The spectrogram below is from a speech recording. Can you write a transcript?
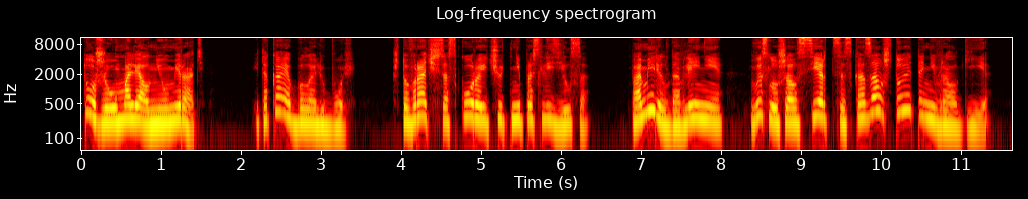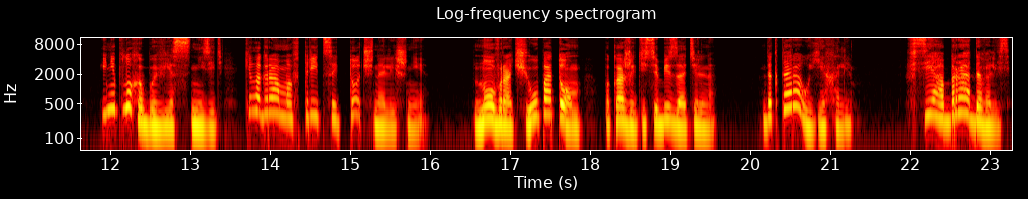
тоже умолял не умирать. И такая была любовь, что врач со скорой чуть не прослезился. Померил давление, выслушал сердце, сказал, что это невралгия. И неплохо бы вес снизить, килограммов 30 точно лишнее. Но врачу потом покажитесь обязательно. Доктора уехали. Все обрадовались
